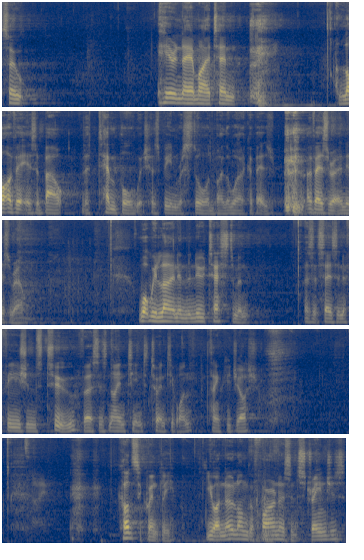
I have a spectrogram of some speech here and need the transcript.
So, here in Nehemiah 10, a lot of it is about the temple which has been restored by the work of Ezra, of Ezra and Israel. What we learn in the New Testament, as it says in Ephesians 2, verses 19 to 21. Thank you, Josh. Consequently, you are no longer foreigners and strangers,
